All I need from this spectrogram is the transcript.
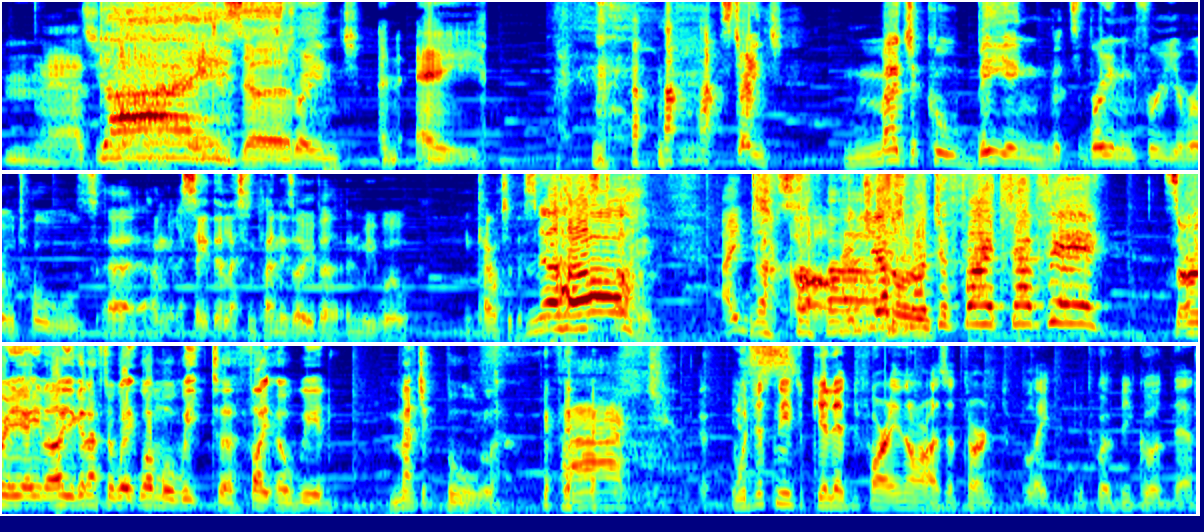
Hmm. yeah, as you They deserve strange, an A. strange magical being that's roaming through your old halls. Uh, I'm going to say the lesson plan is over, and we will encounter this. No! time. I just, Oh, I just sorry. want to fight something. Sorry, Ejnar, you're going to have to wait one more week to fight a weird magic ball. Fuck. We just need to kill it before Ejnar has a turn to play. It will be good then.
